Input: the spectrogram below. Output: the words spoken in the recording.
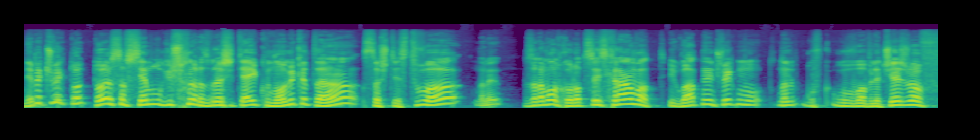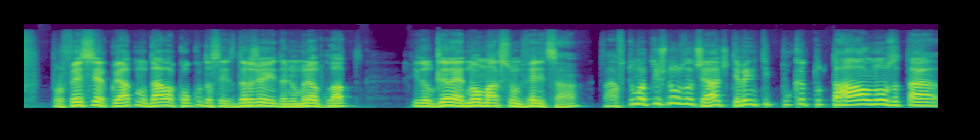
Не бе, човек, то, то е съвсем логично да разбереш, тя економиката съществува, нали, за да могат хората се изхранват. И когато един човек му, нали, го, го въвлечеш в професия, която му дава колко да се издържа и да не умре от глад и да отгледа едно, максимум две деца, това автоматично означава, че тебе не ти пука тотално за, та,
